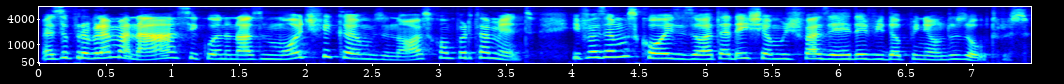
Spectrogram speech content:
Mas o problema nasce quando nós modificamos o nosso comportamento e fazemos coisas ou até deixamos de fazer devido à opinião dos outros.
